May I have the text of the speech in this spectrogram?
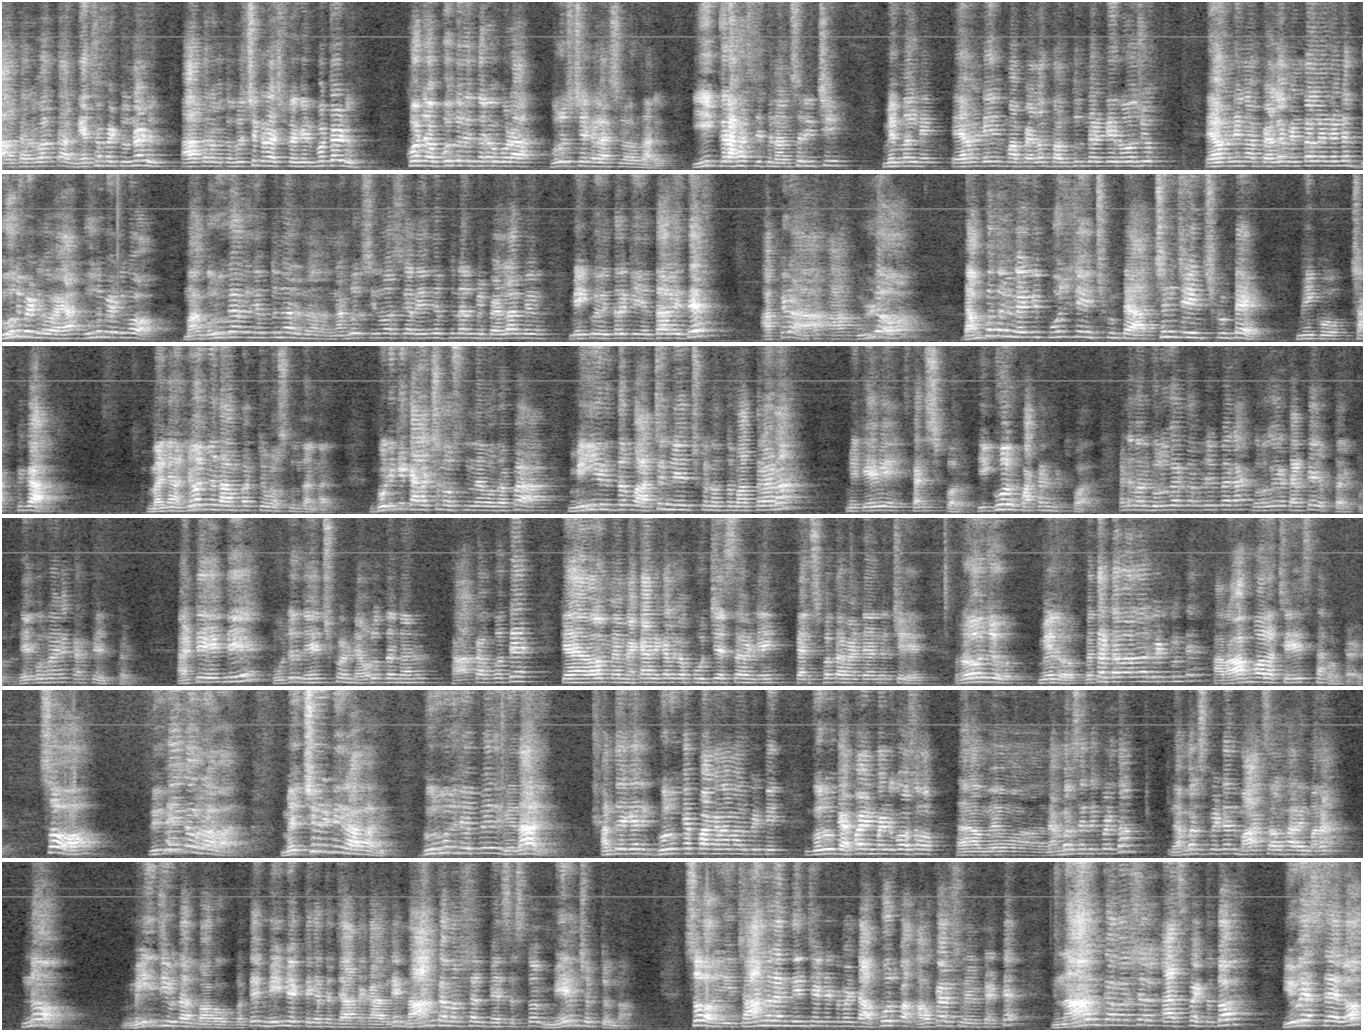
ఆ తర్వాత నెచ్చపెట్టి ఉన్నాడు ఆ తర్వాత వృశ్చిక రాశిలో వెళ్ళిపోతాడు. కొంచెం బుద్ధులు ఇద్దరు కూడా వృశ్చిక రాశిలో ఉన్నారు. ఈ గ్రహస్థితిని అనుసరించి మిమ్మల్ని ఏమండి మా పెళ్ళం పంపుతుందండి రోజు? ఏమండి నా పెళ్ళం వింటలేదంటే దూదు పెట్టుకోవా దూదు పెట్టుకో. మా గురువు గారు చెప్తున్నారు నండూరు శ్రీనివాస్ గారు ఏం చెప్తున్నారు మీ పిల్లలు మీకు ఇద్దరికి యుద్ధాలైతే? అక్కడ ఆ గుళ్ళో దంపతులు వెళ్ళి పూజ చేయించుకుంటే అర్చన చేయించుకుంటే మీకు చక్కగా మళ్ళీ అన్యోన్య దాంపత్యం వస్తుంది అన్నారు గుడికి కలెక్షన్ వస్తుందేమో తప్ప మీరిద్దరు అర్చన చేయించుకున్నంత మాత్రాన మీకేమి కలిసిపోరు. ఈ గోల్ పక్కన పెట్టుకోవాలి. అంటే మరి గురుగారు తప్పు చెప్పారా? గురుగారు కరెక్టే చెప్తారు ఇప్పుడు. ఏ గురువు అయినా కరెక్టే చెప్తాడు. అంటే ఏంటి? పూజలు చేయించుకోండి. ఎవరు వద్దన్నారు? కాకపోతే కేవలం మేము మెకానికల్గా పూజ చేస్తామండి కలిసిపోతామండి అని వచ్చి రోజు మీరు వితండ వాళ్ళ పెట్టుకుంటే ఆ రాహు వాళ్ళ చేయిస్తూ ఉంటాడు. సో వివేకం రావాలి. మెచ్యూరిటీ రావాలి. గురువులు చెప్పేది వినాలి. అంతేగాని గురువుకి పంగనామాలు పెట్టి గురువుకి అపాయింట్మెంట్ కోసం మేము నెంబర్స్ ఎందుకు పెడతాం? నెంబర్స్ పెట్టేది మాకు సలహాలు మన నో మీ జీవితాలు బాగోకపోతే మీ వ్యక్తిగత జాతకాలని నాన్ కమర్షియల్ బేసిస్తో మేము చెప్తున్నాం. సో ఈ ఛానల్ అందించేటటువంటి అపూర్వ అవకాశం ఏమిటంటే నాన్ కమర్షియల్ ఆస్పెక్ట్తో యుఎస్ఏలో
